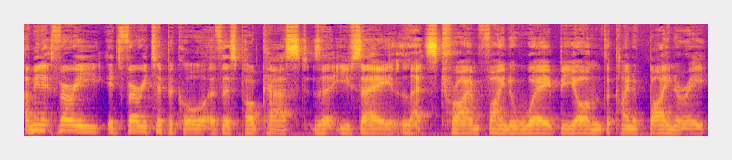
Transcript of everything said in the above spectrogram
I mean, it's very it's very typical of this podcast that you say, let's try and find a way beyond the kind of binary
